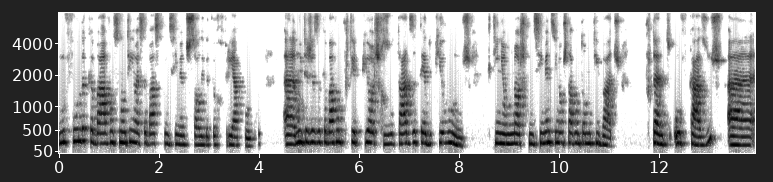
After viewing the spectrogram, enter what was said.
no fundo acabavam, se não tinham essa base de conhecimentos sólida que eu referi há pouco, uh, muitas vezes acabavam por ter piores resultados até do que alunos que tinham menores conhecimentos e não estavam tão motivados. Portanto, houve casos uh,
